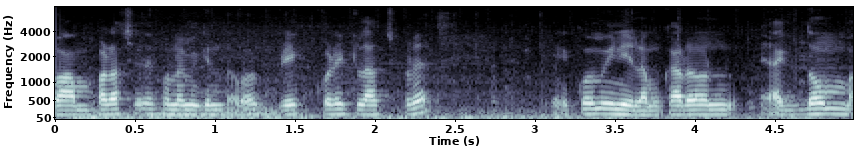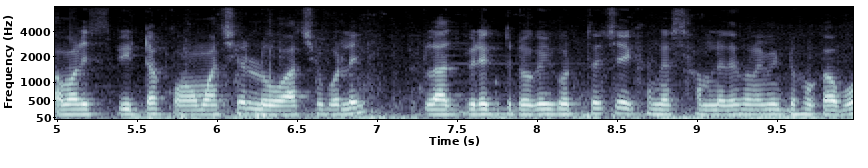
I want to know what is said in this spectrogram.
বাম্পার আছে, দেখুন আমি কিন্তু আবার ব্রেক করে ক্লাচ করে কমিয়ে নিলাম। কারণ একদম আমার স্পিডটা কম আছে লো আছে বলে ক্লাচ ব্রেক দুটোকেই করতে হচ্ছে। এখানে সামনে দেখুন আমি ঢোকাবো,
